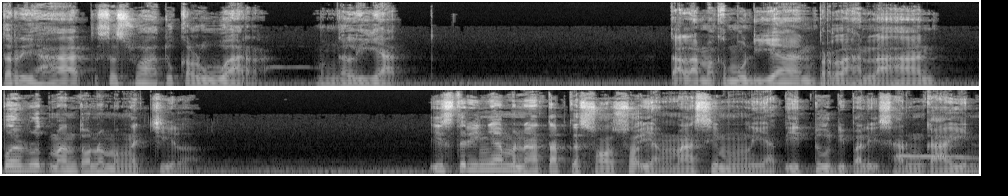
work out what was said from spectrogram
terlihat sesuatu keluar, menggeliat. Tak lama kemudian, perlahan-lahan perut Mantono mengecil Istrinya menatap ke sosok yang masih melihat itu di balik sarung kain.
